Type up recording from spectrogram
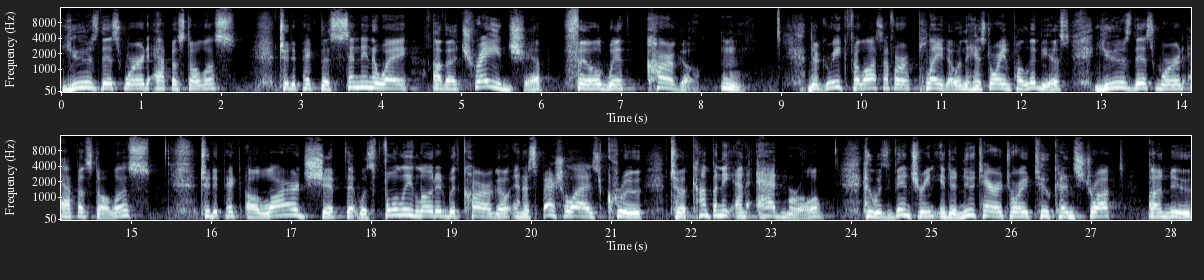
used this word apostolos to depict the sending away of a trade ship filled with cargo. Mm. The Greek philosopher Plato and the historian Polybius used this word apostolos to depict a large ship that was fully loaded with cargo and a specialized crew to accompany an admiral who was venturing into new territory to construct a new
